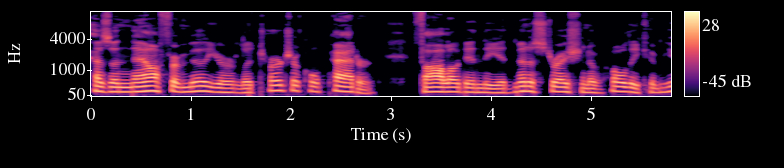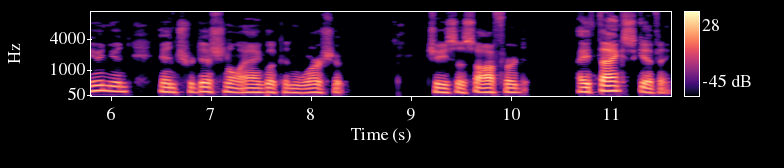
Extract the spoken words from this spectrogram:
has a now familiar liturgical pattern followed in the administration of Holy Communion in traditional Anglican worship. Jesus offered a thanksgiving,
